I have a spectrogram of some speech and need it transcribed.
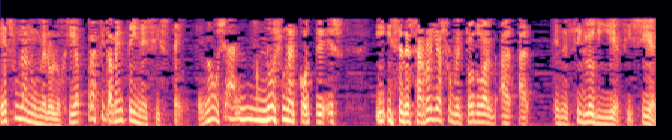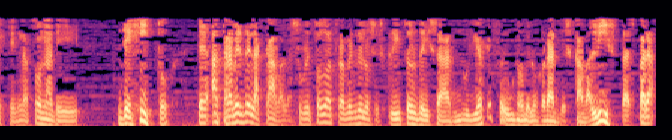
es una numerología prácticamente inexistente, ¿no? O sea, no es una es, y, se desarrolla sobre todo en el siglo XVII en la zona de, de Egipto a través de la cábala, sobre todo a través de los escritos de Isaac Luria, que fue uno de los grandes cabalistas. Para,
